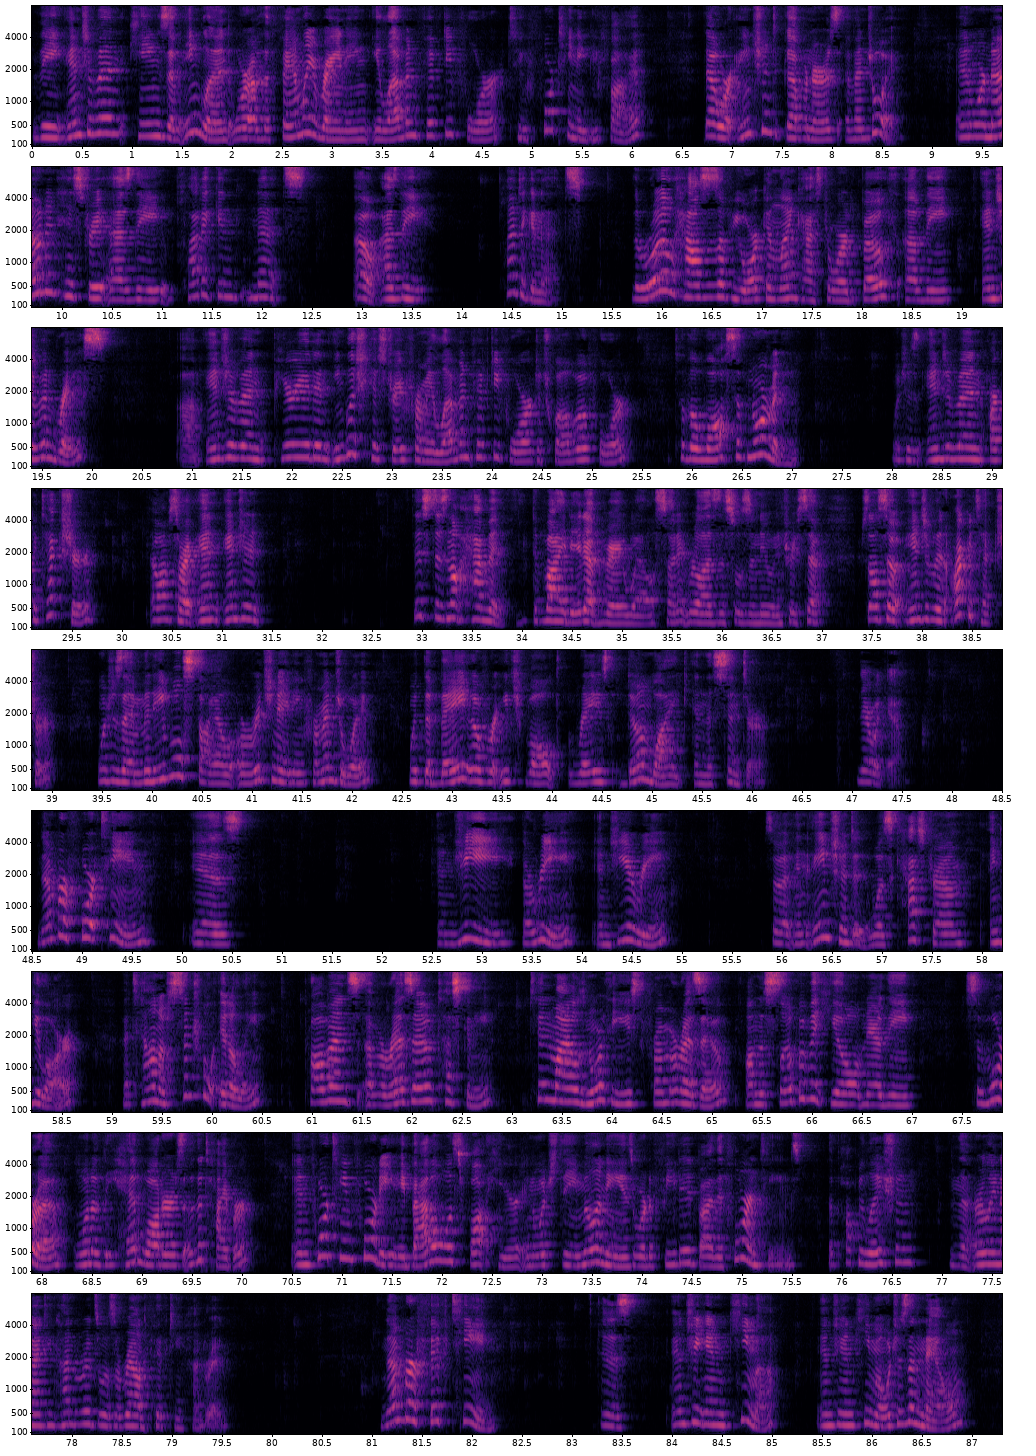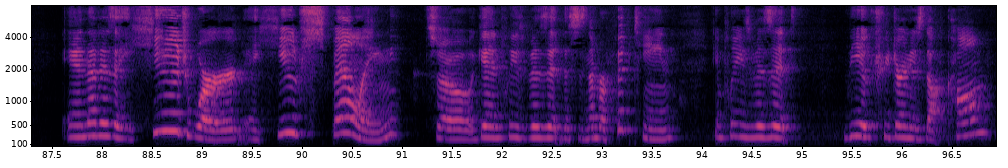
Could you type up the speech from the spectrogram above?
The Angevin kings of England were of the family reigning 1154 to 1485 that were ancient governors of Anjou and were known in history as the Plantagenets. Oh, as the Plantagenets. The royal houses of York and Lancaster were both of the Angevin race. Um, Angevin period in English history from 1154 to 1204 to the loss of Normandy, which is Angevin architecture. Oh, I'm sorry, and Angevin. This does not have it divided up very well, so I didn't realize this was a new entry. So there's also Angevin architecture, which is a medieval style originating from Anjou, with the bay over each vault raised dome like in the center. There we go. Number 14 is Anghiari, Anghiari. So in ancient it was Castrum Angular, a town of central Italy, province of Arezzo, Tuscany, 10 miles northeast from Arezzo, on the slope of a hill near the Sovara, one of the headwaters of the Tiber. In 1440, a battle was fought here in which the Milanese were defeated by the Florentines. The population in the early 1900s was around 1500. Number 15 is Angienchyma, Angienchyma, which is a noun, and that is a huge word, a huge spelling. So again, please visit, this is number 15, you can please visit theoaktreejourneys.com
